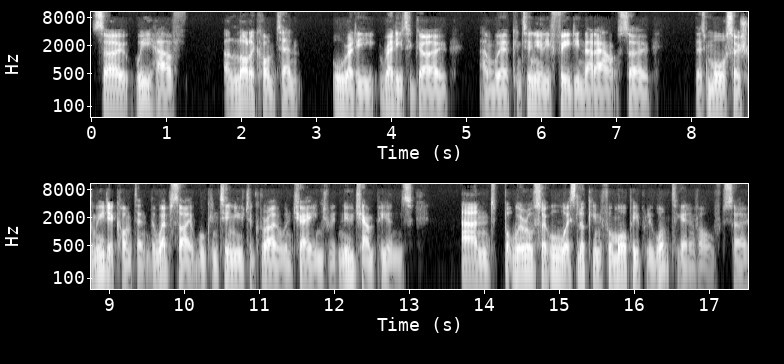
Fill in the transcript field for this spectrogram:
So we have a lot of content already ready to go and we're continually feeding that out. So there's more social media content. The website will continue to grow and change with new champions. And but we're also always looking for more people who want to get involved. So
